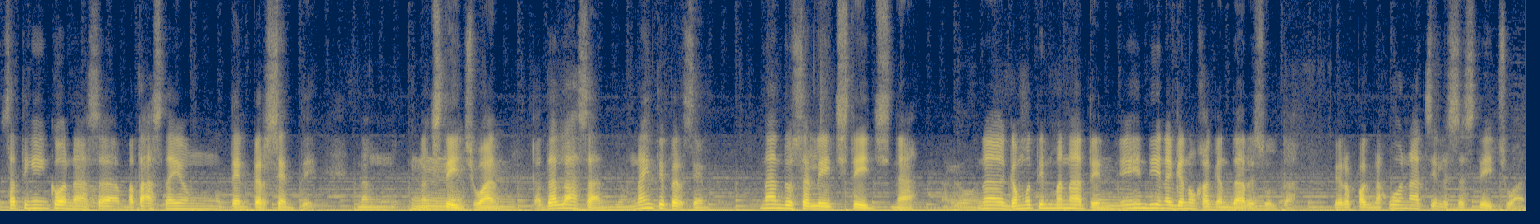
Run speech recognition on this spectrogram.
sa tingin ko, nasa mataas na yung 10% eh, ng, ng Mm. stage 1. Mm. Kadalasan, yung 90%, nando sa late stage na. Ayun. Na gamutin man natin, Mm. eh hindi na ganun kaganda Mm. resulta. Pero pag nakuha natin sila sa stage 1,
